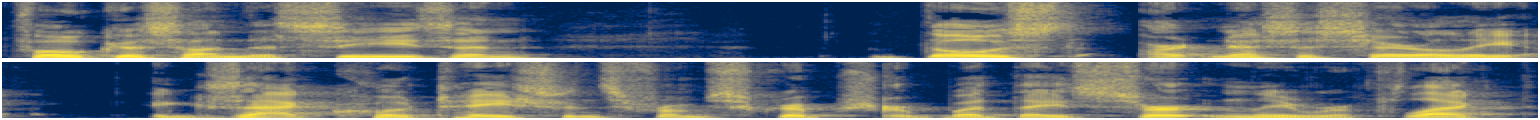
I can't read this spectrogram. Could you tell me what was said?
focus on the season, those aren't necessarily exact quotations from scripture, but they certainly reflect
